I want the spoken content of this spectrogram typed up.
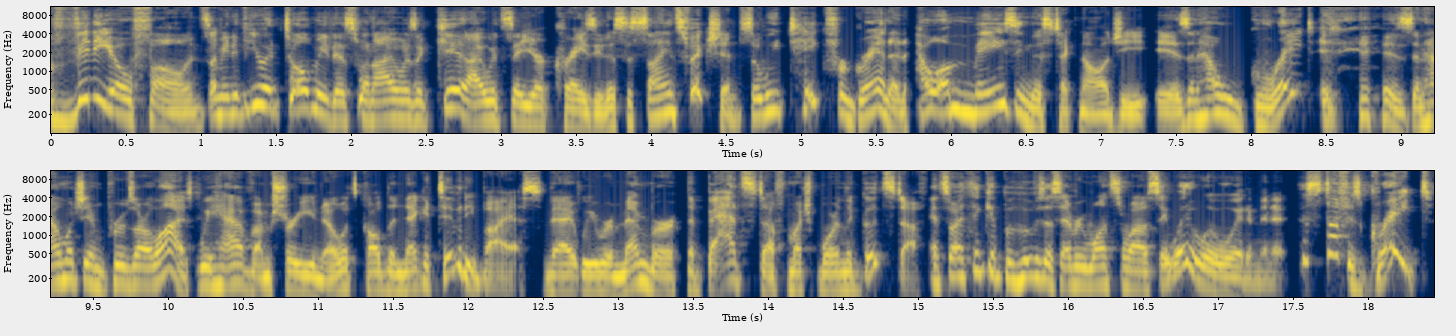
video phones. I mean, if you had told me this when I was a kid, I would say you're crazy. This is science fiction. So we take for granted how amazing this technology is and how great it is and how much it improves our lives. We have, I'm sure you know, what's called the negativity bias that we remember the bad stuff much more than the good stuff. And so I think it behooves us every once in a while to say, wait, wait, wait a minute. This stuff is great,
